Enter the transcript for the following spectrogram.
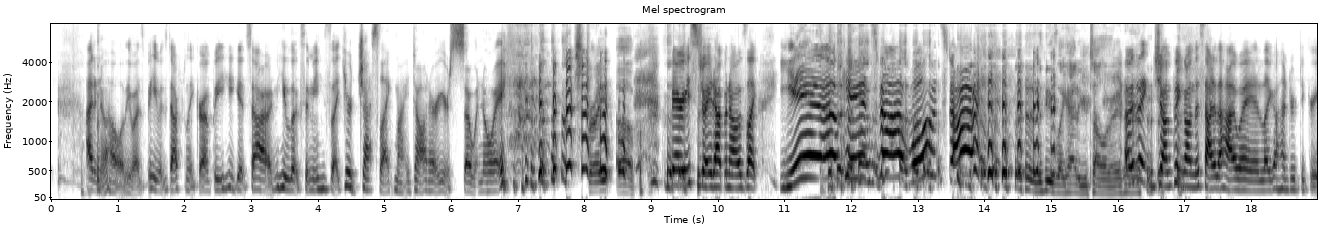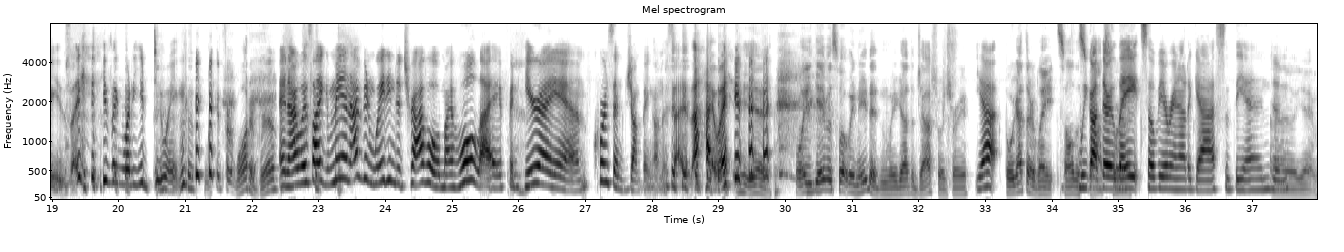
I don't know how old he was, but he was definitely grumpy. He gets out and he looks at me. He's like, "You're just like my daughter. You're so annoying." straight up. Very straight up, and I was like, "Yeah, can't stop, won't stop." And he's like, "How do you tolerate?" I was like jumping on the side of the highway at like 100 degrees. Like he's like, "What are you doing?" looking for water, bro. And I was like, "Man, I've been waiting to travel my whole life, and here I am. Of course, I'm jumping on the side of the highway." yeah. Well, he gave us what we needed, and we got to Joshua Tree. yeah, But we got there late, so all the we got there were- late. Sylvia ran out of gas at the end, and Oh yeah.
